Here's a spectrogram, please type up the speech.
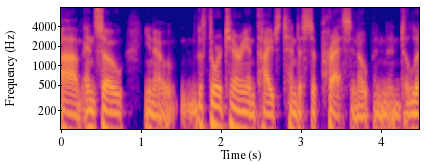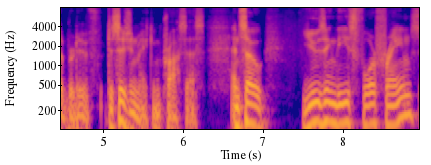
Um, and so, you know, the authoritarian types tend to suppress an open and deliberative decision making process. And so, using these four frames,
